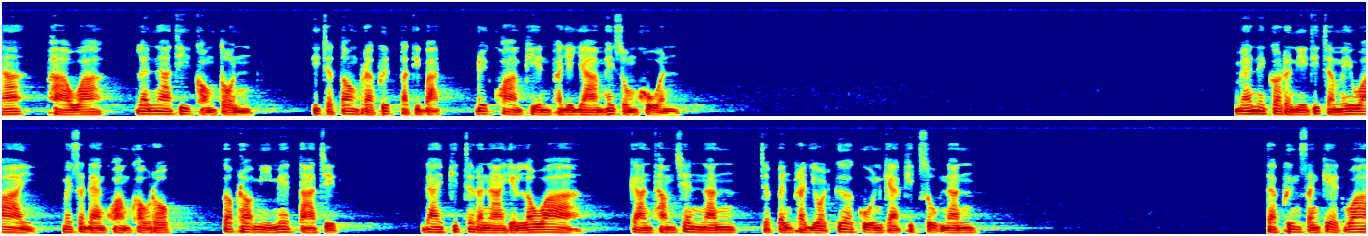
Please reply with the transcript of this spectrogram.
นะ ภาวะ และหน้าที่ของตน ที่จะต้องประพฤติปฏิบัติด้วยความเพียรพยายามให้สมควร แม้ในกรณีที่จะไม่ไหว้ไม่แสดงความเคารพ ก็เพราะมีเมตตาจิต ได้พิจารณาเห็นแล้วว่า การทำเช่นนั้นจะเป็นประโยชน์เกื้อกูลแก่ภิกษุนั้น แต่พึงสังเกตว่า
